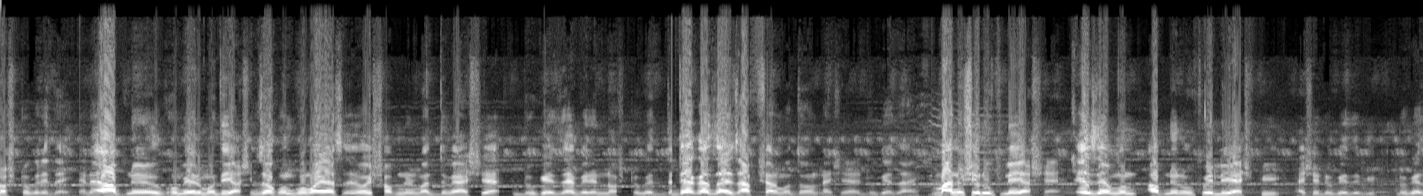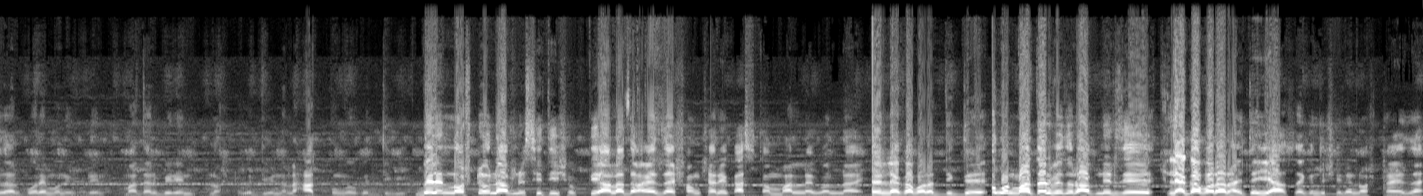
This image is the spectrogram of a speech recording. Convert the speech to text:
নষ্ট করে দেয়। এটা আপনি ঘুমের মধ্যেই আসে। যখন ঘুমায় আছে ওই স্বপ্নের মাধ্যমে আসে, ঢুকে যায় ব্রেন নষ্ট করে দেখা যায় ঝাপসার মতন এসে ঢুকে যায়। মানুষের উপলেই আসে। এই যেমন আপনার উপরে নিয়ে আসবি, এসে ঢুকে দিবি ঢুকে যাওয়ার পরে মনে করেন, মাথার ব্রেন নষ্ট করে দিবি, নাহলে হাত পঙ্গ করে দিবি। ব্রেন নষ্ট হলে আপনার স্মৃতি শক্তি আলাদা হয়ে যায়, সংসারে কাজ কাম ভালো লাগে ভালো লাগে লেখাপড়ার দিক দিয়ে। তখন মাথার ভেতর আপনার যে লেখাপড়ার হয়তো ইয়ে আছে, কিন্তু সেটা নষ্ট হয়ে যায়,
